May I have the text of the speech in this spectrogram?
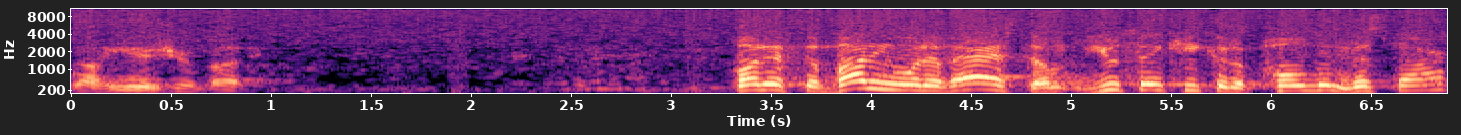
Now, he is your buddy. But if the buddy would have asked him, you think he could have pulled him this far?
